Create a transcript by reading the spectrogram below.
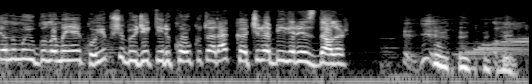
Planımı uygulamaya koyup şu böcekleri korkutarak kaçırabiliriz Dollar.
